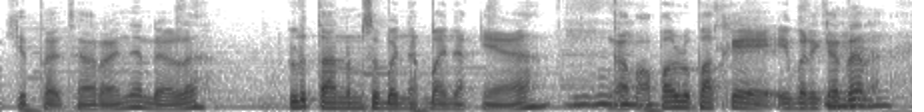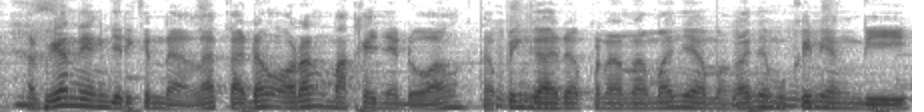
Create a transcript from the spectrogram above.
kita caranya adalah lu tanam sebanyak-banyaknya, nggak apa-apa lu pakai. Ibarat kata, Iya. tapi kan yang jadi kendala kadang orang makainya doang, tapi nggak ada penanamannya. Makanya mungkin yang di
